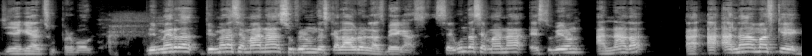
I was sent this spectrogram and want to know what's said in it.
llegue al Super Bowl. Primera, primera semana sufrieron un descalabro en Las Vegas. Segunda semana estuvieron a nada, a, nada más que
